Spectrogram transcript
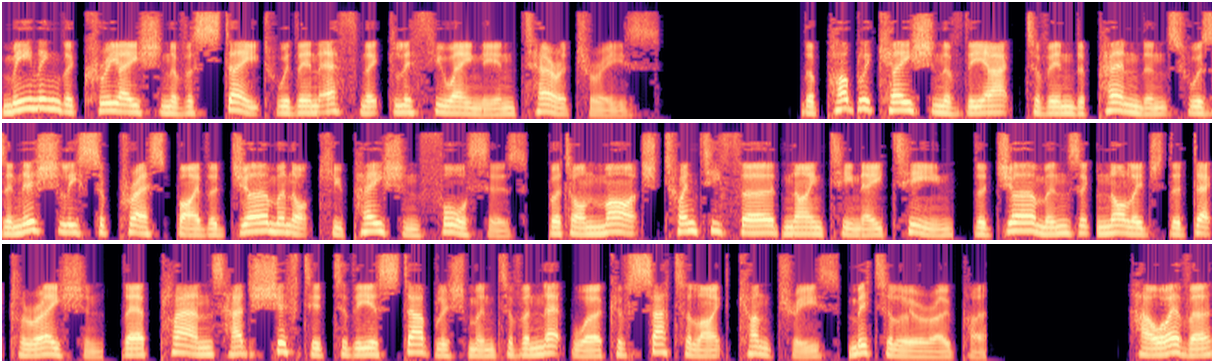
meaning the creation of a state within ethnic Lithuanian territories. The publication of the Act of Independence was initially suppressed by the German occupation forces, but on March 23, 1918, the Germans acknowledged the declaration. Their plans had shifted to the establishment of a network of satellite countries Mitteleuropa. However,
